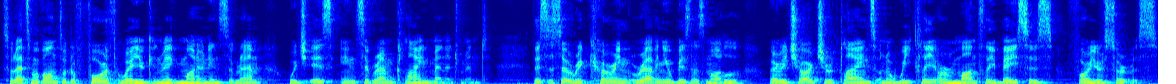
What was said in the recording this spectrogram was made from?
So let's move on to the fourth way you can make money on Instagram, which is Instagram client management. This is a recurring revenue business model where you charge your clients on a weekly or monthly basis for your service.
